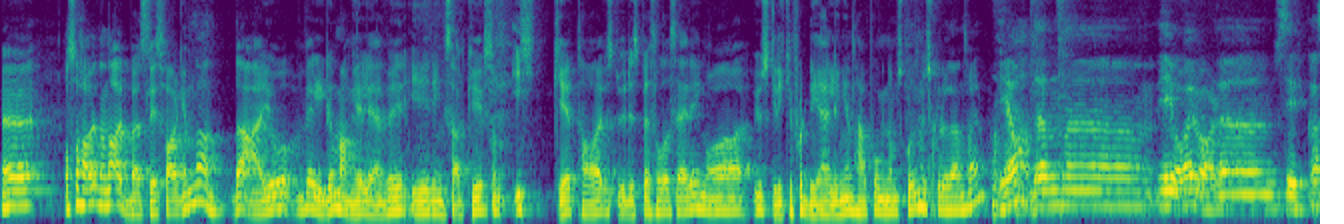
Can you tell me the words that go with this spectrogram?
Eh, og så har vi denne arbeidslivsfagen. da. Det er jo veldig mange elever i Ringsaker som ikke tar studiespesialisering og husker ikke fordelingen her på ungdomsskolen. Husker du den, Svein? Ja, den, eh, i år var det ca.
